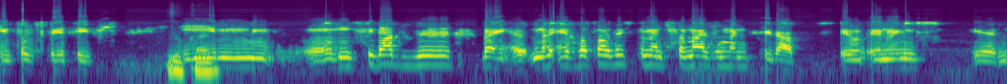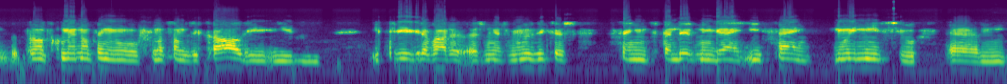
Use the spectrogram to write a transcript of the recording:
impulsos criativos. E hum, a necessidade de. Bem, eh, em relação aos instrumentos, foi mais uma necessidade. Eu, eu no início, eh, pronto, como eu não tenho formação musical e, e, e queria gravar as minhas músicas sem depender de ninguém e sem, no início, hum,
